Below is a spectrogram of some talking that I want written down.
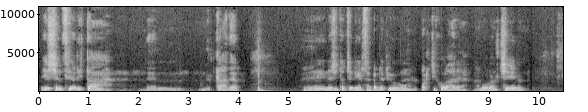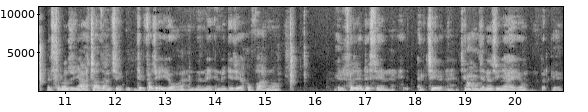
essenzialità del, del cader eh, necessita cerire sempre di più il particolare. Allora il cielo, il casa anzi del faceio, mi diceva che fanno, il faceio il dessin, il cielo, ce lo insegnai io, perché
